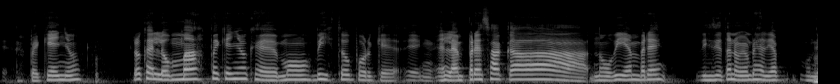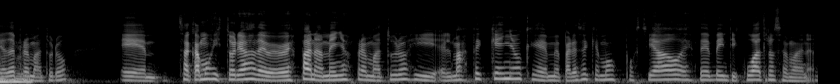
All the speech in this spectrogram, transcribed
es pequeño. Creo que lo más pequeño que hemos visto, porque en, la empresa cada noviembre, 17 de noviembre es el Día Mundial de Prematuro, eh, sacamos historias de bebés panameños prematuros y el más pequeño que me parece que hemos posteado es de 24 semanas.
